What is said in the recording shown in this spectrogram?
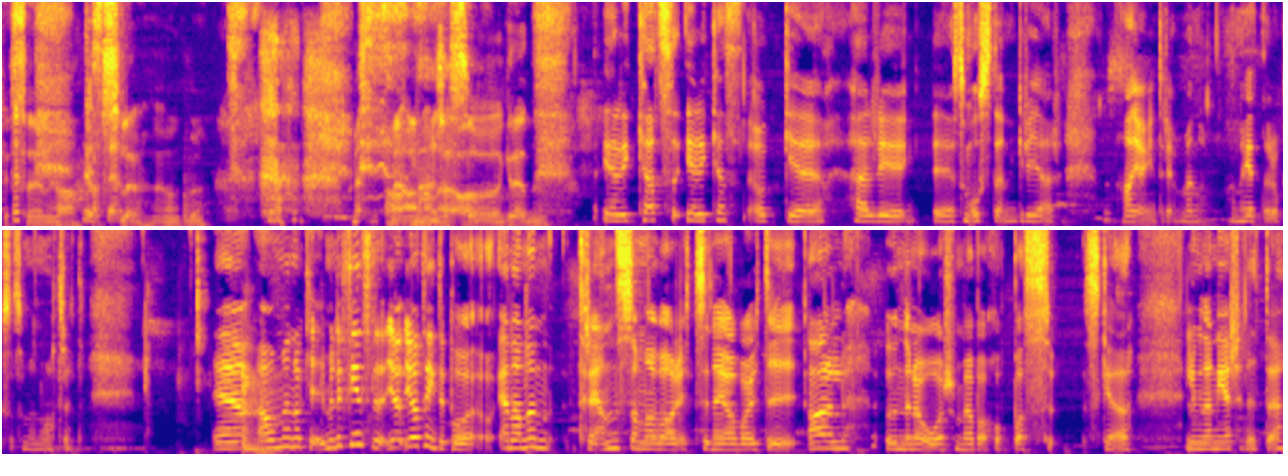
Kessel, Ja. Kassler, ja. Men, Med ja, men ananas alltså, ja. och grädde. Erik Kass, Erik Kass och eh, Harry eh, som osten, Gruyère. Han gör ju inte det, men han heter också som en maträtt. Eh, ja, men okej. Men det finns jag, jag tänkte på en annan trend som har varit när jag har varit i Arl under några år som jag bara hoppas ska lugna ner sig lite.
